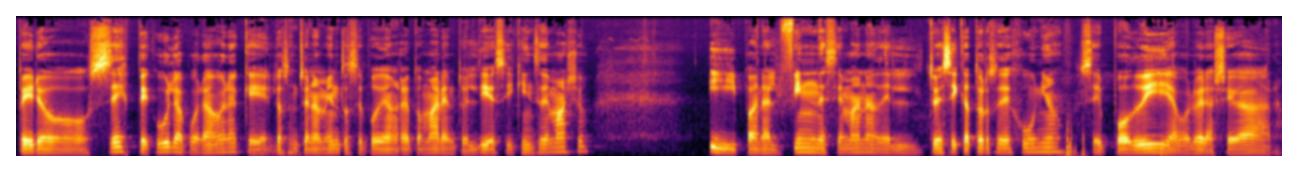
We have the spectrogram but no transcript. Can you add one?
Pero se especula por ahora que los entrenamientos se podrían retomar entre el 10 y 15 de mayo. Y para el fin de semana del 13 y 14 de junio se podría volver a llegar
